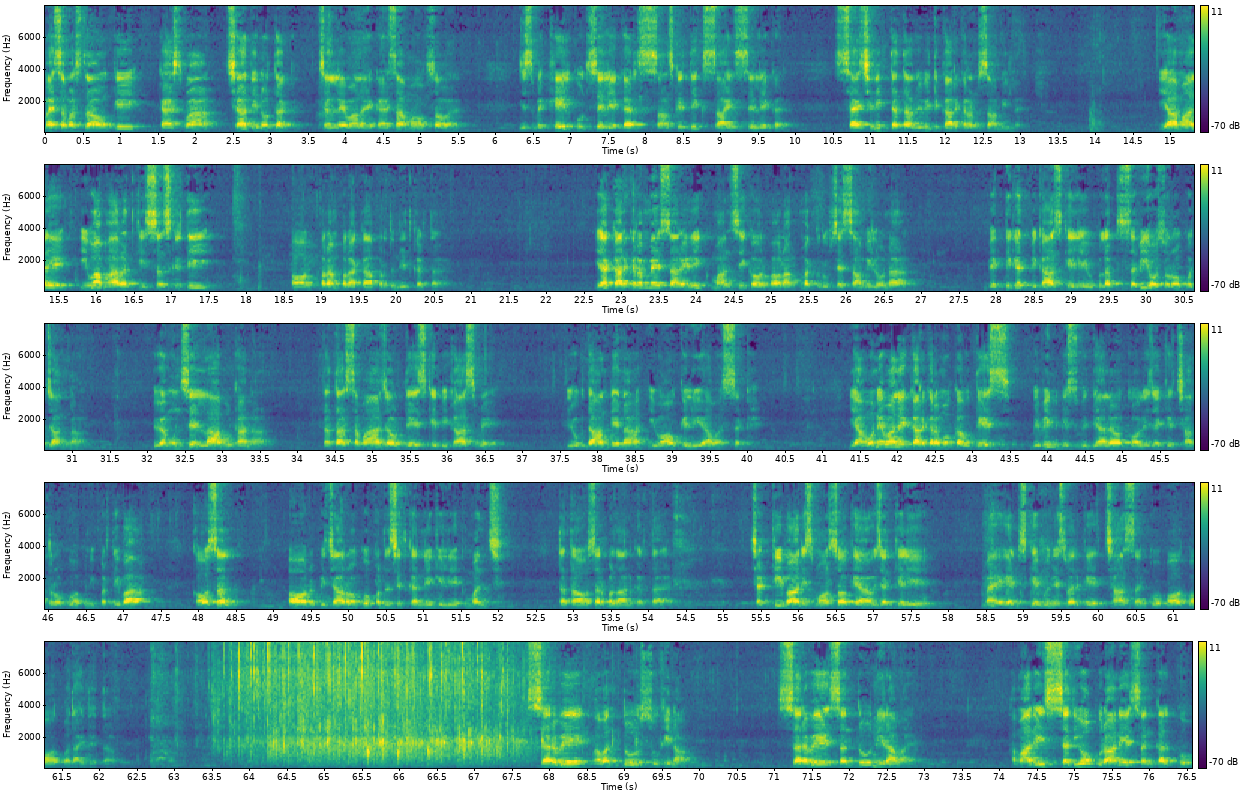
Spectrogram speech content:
मैं समझता हूँ कि कैसवा छह दिनों तक चलने वाला एक ऐसा महोत्सव है, जिसमें खेल कूद से लेकर सांस्कृतिक साहित्य से लेकर शैक्षणिक तथा विविध कार्यक्रम शामिल है। यह हमारे युवा भारत की संस्कृति और परंपरा का प्रतिनिधित्व करता है। यह कार्यक्रम में शारीरिक, मानसिक और भावनात्मक रूप से शामिल होना व्यक्तिगत विकास के लिए उपलब्ध सभी अवसरों को जानना एवं उनसे लाभ उठाना तथा समाज और देश के विकास में योगदान देना युवाओं के लिए आवश्यक है। यहाँ होने वाले कार्यक्रमों का उद्देश्य विभिन्न विश्वविद्यालयों और कॉलेजों के छात्रों को अपनी प्रतिभा, कौशल और विचारों को प्रदर्शित करने के लिए एक मंच तथा अवसर प्रदान करता है। छठी बार इस महोत्सव के आयोजन के लिए मैं एम्स के भुवनेश्वर के छात्र संघ को बहुत बहुत बधाई देता हूँ। सर्वे भवंतु सुखिना सर्वे संतु निरामय। हमारी सदियों पुराने संकल्प को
